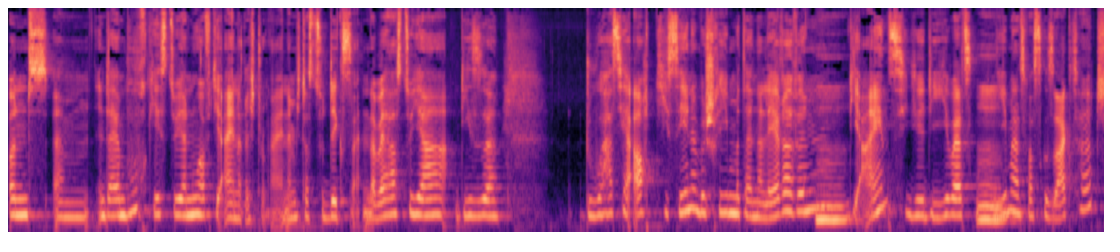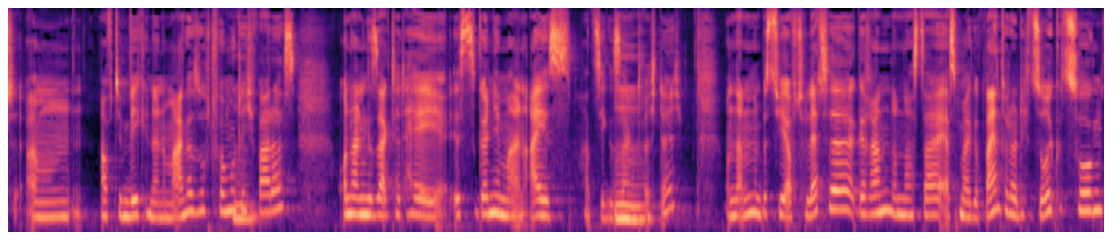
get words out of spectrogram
Und ähm, in deinem Buch gehst du ja nur auf die eine Richtung ein, nämlich das zu dick sein. Dabei hast du ja diese, du hast ja auch die Szene beschrieben mit deiner Lehrerin, mhm. die einzige, die jeweils mhm. jemals was gesagt hat, ähm, auf dem Weg in deine Magersucht vermutlich mhm. war das, und dann gesagt hat, hey, ist, gönn dir mal ein Eis, hat sie gesagt, mhm. richtig? Und dann bist du ja auf Toilette gerannt und hast da erstmal geweint oder dich zurückgezogen.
